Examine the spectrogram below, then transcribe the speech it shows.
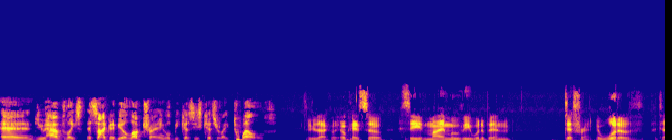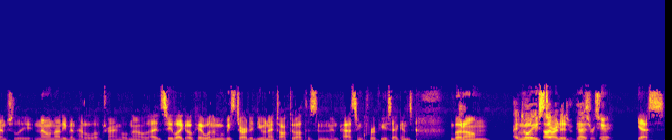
and you have like it's not going to be a love triangle because these kids are like twelve. Exactly. Okay, so see, my movie would have been different. It would have potentially no, not even had a love triangle. No, I see. Like, okay, when the movie started, you and I talked about this in, in passing for a few seconds, but um, I when the movie started, these two guys these were two, yes,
